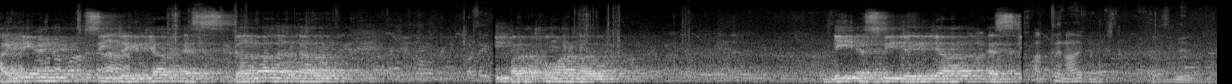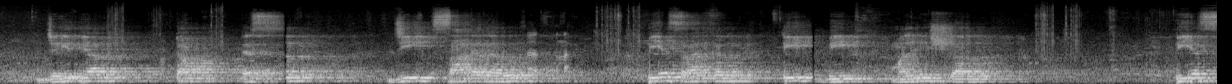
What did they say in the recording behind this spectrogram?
ITN C Jagtial S Gangadhar गारु భరత్ కుమార్ గారు డిఎస్పి జగిత్యాల్ ఎస్ అంతే నాది next Jagtial town S G Sagar గారు సార్ అన్న PS Ramkal T B Mallesh గారు PS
